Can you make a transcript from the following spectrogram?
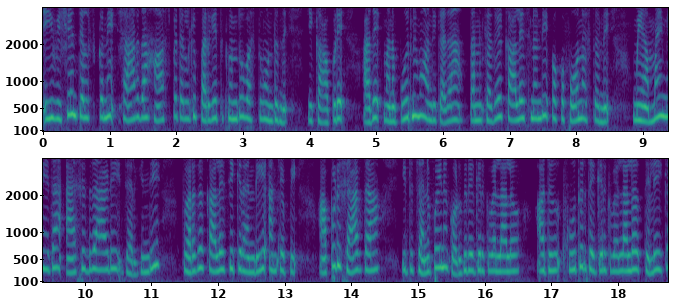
ఈ విషయం తెలుసుకొని శారద హాస్పిటల్కి పరిగెత్తుకుంటూ వస్తూ ఉంటుంది. ఇక అప్పుడే అదే మన పూర్ణిమ ఉంది కదా తను చదివే కాలేజ్ నుండి ఒక ఫోన్ వస్తుంది. మీ అమ్మాయి మీద యాసిడ్ దాడి జరిగింది త్వరగా కాలేజీకి రండి అని చెప్పి. అప్పుడు శారద ఇటు చనిపోయిన కొడుకు దగ్గరికి వెళ్ళాలో అటు కూతురు దగ్గరికి వెళ్ళాలో తెలియక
